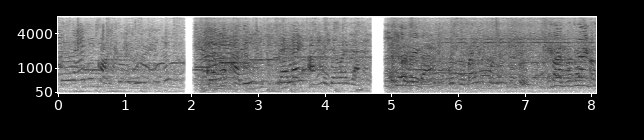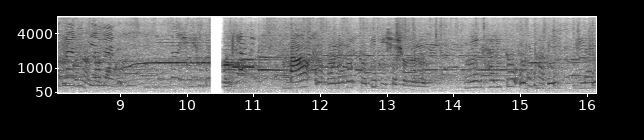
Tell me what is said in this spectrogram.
প্রয়োজনে থেকে কোনোভাবেই মেলায় আসা যাওয়ার রাখা মোবাইল ফোনের। মা ও বোনেদের প্রতি বিশেষ অনুরোধ, নির্ধারিত ওভাবে মেলায়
